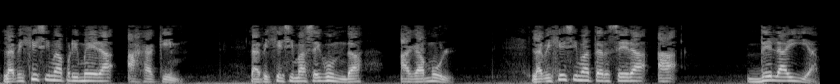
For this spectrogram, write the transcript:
la vigésima primera a Jaquim, la vigésima segunda a Gamul, la vigésima tercera a Delaía,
